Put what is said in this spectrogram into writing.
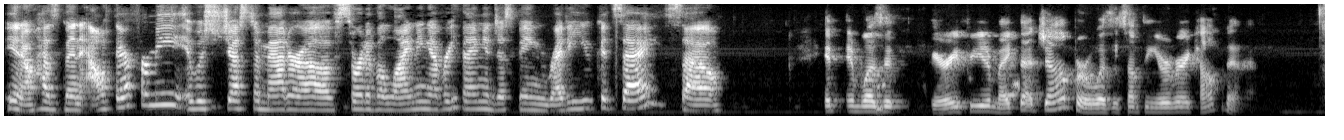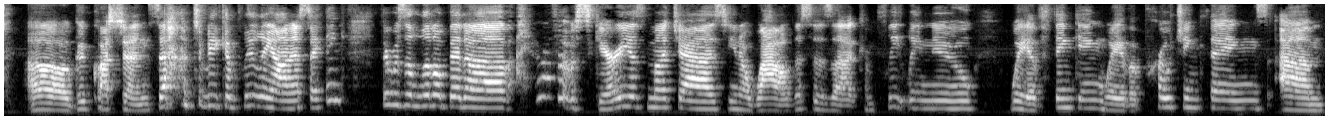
you know, has been out there for me. It was just a matter of sort of aligning everything and just being ready, you could say. So. It, and was it scary for you to make that jump or was it something you were very confident in? Oh, good question. So, to be completely honest, I think there was a little bit of, I don't know if it was scary as much as, you know, wow, this is a completely new way of thinking, way of approaching things. Um,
